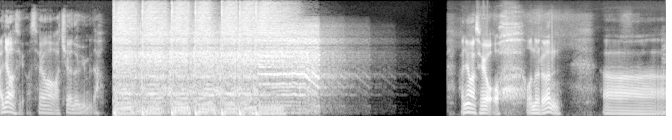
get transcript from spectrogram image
안녕하세요. 서영아가 최현욱입니다. 안녕하세요. 오늘은 아,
